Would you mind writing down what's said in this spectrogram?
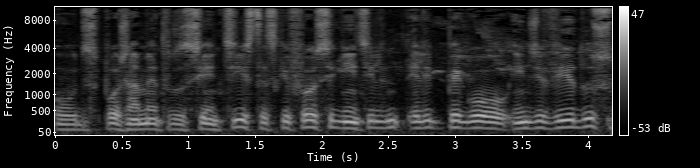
o despojamento dos cientistas, que foi o seguinte: ele, ele pegou indivíduos,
